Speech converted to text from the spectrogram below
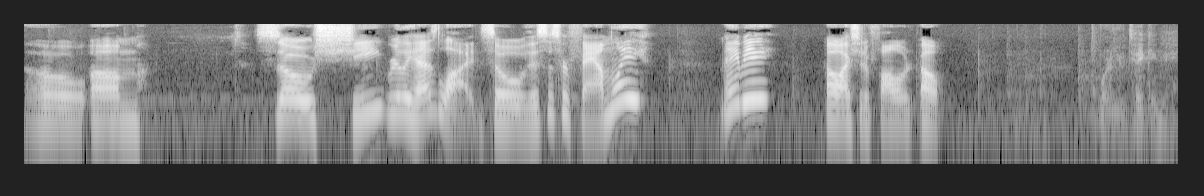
Oh, um. So she really has lied. So this is her family? Maybe? Oh, I should have followed. Oh. Where are you taking me?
